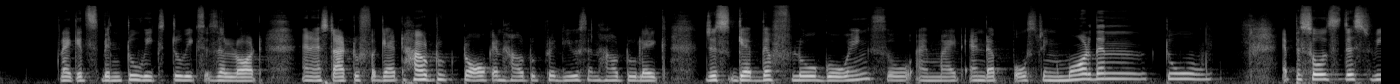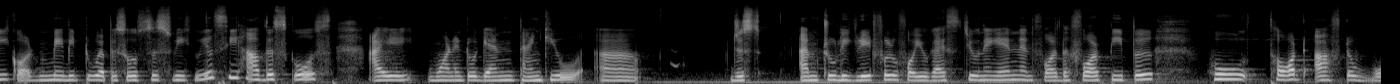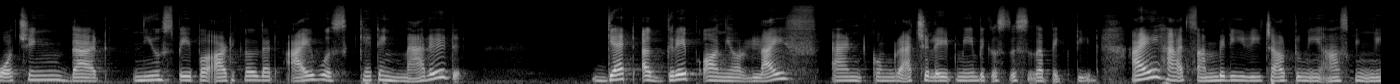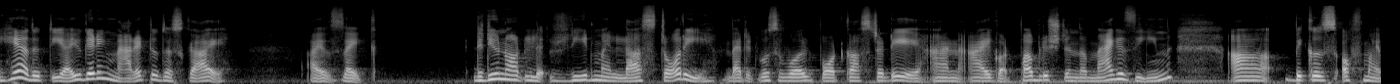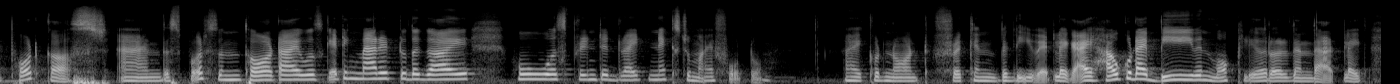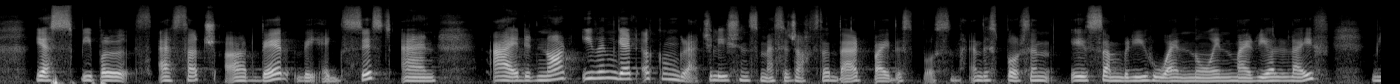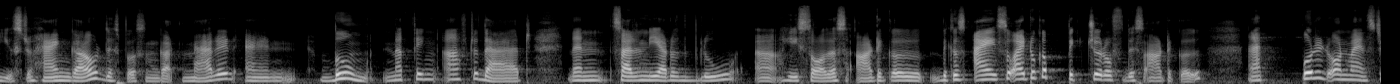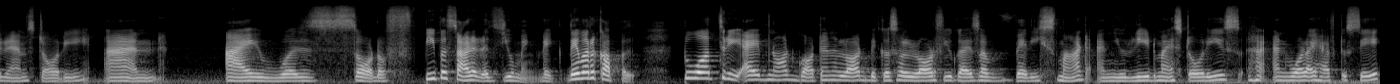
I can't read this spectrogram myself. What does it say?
like it's been two weeks two weeks is a lot. And i start to forget how to talk and how to produce and how to like just get the flow going. So i might end up posting more than two episodes this week or maybe two episodes this week. We'll see how this goes. I wanted to again thank you. Uh, just i'm truly grateful for you guys tuning in and for the four people who thought after watching that newspaper article that I was getting married, get a grip on your life and congratulate me because this is a big deal. I had somebody reach out to me asking me, Hey Aditi, are you getting married to this guy? I was like, Did you not l- read my last story that it was World Podcaster Day and I got published in the magazine? Uh, because of my podcast. And this person thought I was getting married to the guy who was printed right next to my photo. I could not freaking believe it. Like, I how could I be even more clearer than that? Like, yes, people as such are there, they exist, and I did not even get a congratulations message after that by this person. And this person is somebody who I know in my real life. We used to hang out. This person got married, and boom, nothing after that. Then suddenly, out of the blue, uh, he saw this article because I so I took a picture of this article and I put it on my Instagram story and I was sort of people started assuming like they were a couple two or three i've not gotten a lot because a lot of you guys are very smart and you read my stories and what i have to say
